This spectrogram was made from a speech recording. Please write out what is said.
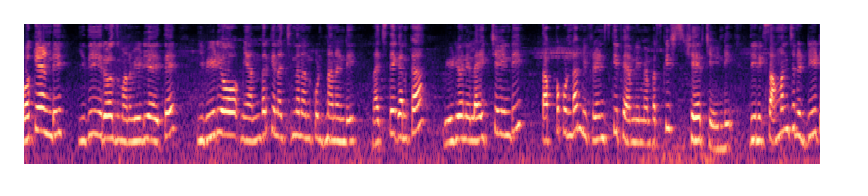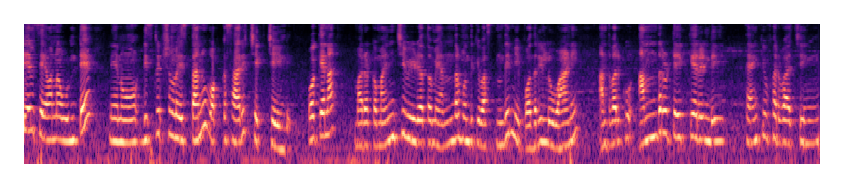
ఓకే అండి. ఇది ఈరోజు మన వీడియో అయితే. ఈ వీడియో మీ అందరికీ నచ్చిందని అనుకుంటున్నానండి. నచ్చితే కనుక వీడియోని లైక్ చేయండి. తప్పకుండా మీ ఫ్రెండ్స్కి ఫ్యామిలీ మెంబర్స్కి షేర్ చేయండి. దీనికి సంబంధించిన డీటెయిల్స్ ఏమైనా ఉంటే నేను డిస్క్రిప్షన్లో ఇస్తాను. ఒక్కసారి చెక్ చేయండి. ఓకేనా? మరొక మంచి వీడియోతో మీ అందరి ముందుకి వస్తుంది మీ పొదరిల్లు వాణి. అంతవరకు అందరూ టేక్ కేర్ అండి. Thank you for watching.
